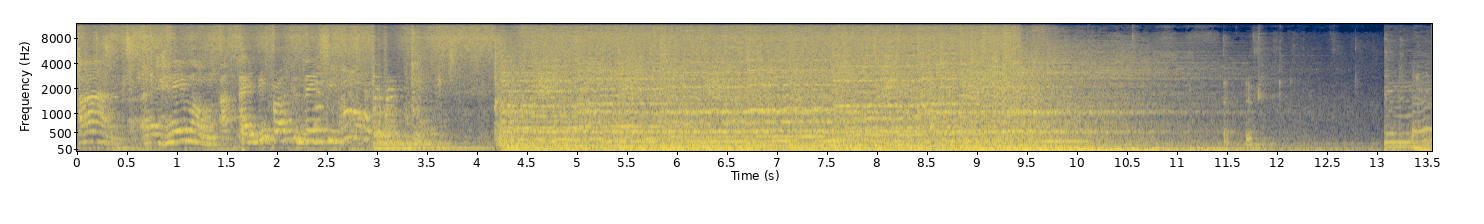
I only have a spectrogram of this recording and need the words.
Ah, uh, hey mom, I, I defrosted the chicken. Hey,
